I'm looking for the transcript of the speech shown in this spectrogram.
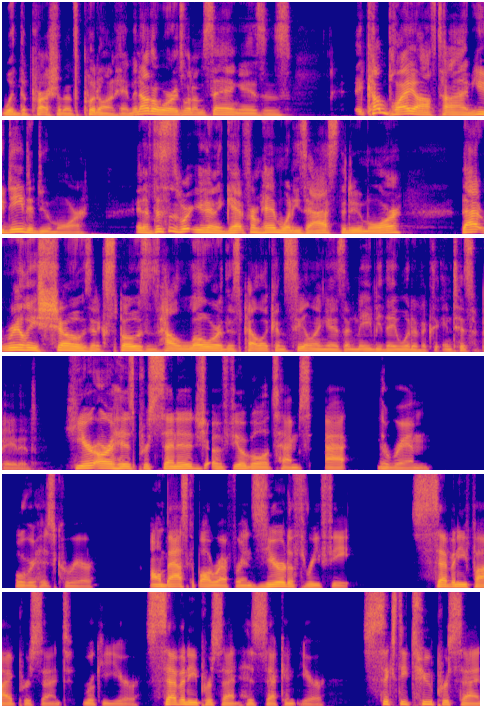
with the pressure that's put on him in other words what I'm saying is is it come playoff time you need to do more and if this is what you're going to get from him when he's asked to do more that really shows and exposes how lower this Pelican ceiling is than maybe they would have anticipated Here are his percentage of field goal attempts at the rim over his career. On basketball reference, zero to three feet, 75% rookie year, 70% his second year, 62%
